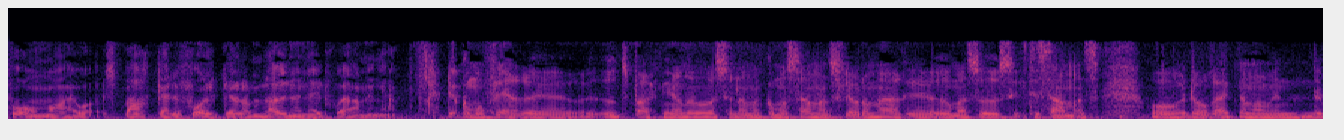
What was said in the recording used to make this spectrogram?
former av sparkade folk eller lönenedskärningar. Det kommer fler eh, utsparkningar nu också när man kommer sammanslå de här eh, Urmas och Usil tillsammans. Och då räknar man med,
